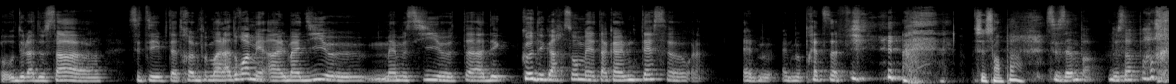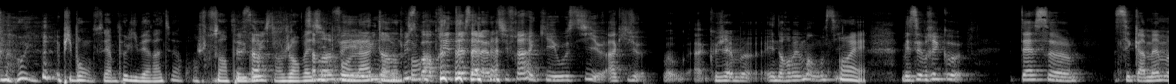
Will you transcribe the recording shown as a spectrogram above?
au-delà de ça, euh, c'était peut-être un peu maladroit, mais elle m'a dit même si tu t'as des, que des garçons, mais t'as quand même Tess, voilà. Elle me, elle me prête sa fille. C'est sympa. C'est sympa de sa part. Bah oui. Et puis bon, c'est un peu libérateur. Je trouve ça un peu égoïste. hein. Genre, vas-y, prends-la, une de temps en en plus. temps. Après, Tess, elle a un petit frère qui est aussi, à qui je- que j'aime énormément aussi. Ouais. Mais c'est vrai que Tess, c'est quand même.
